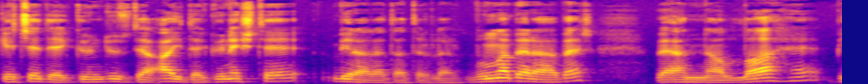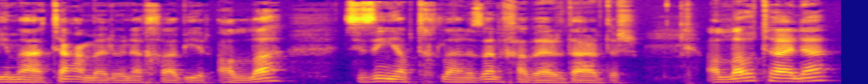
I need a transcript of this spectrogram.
gece de, gündüz de, ay da, güneşte bir aradadırlar. Bununla beraber ve ennallâhe bima ta'melune habir. Allah sizin yaptıklarınızdan haberdardır. Allahu Teala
